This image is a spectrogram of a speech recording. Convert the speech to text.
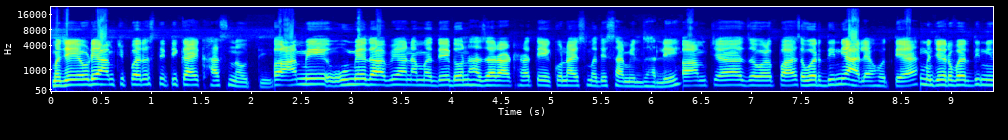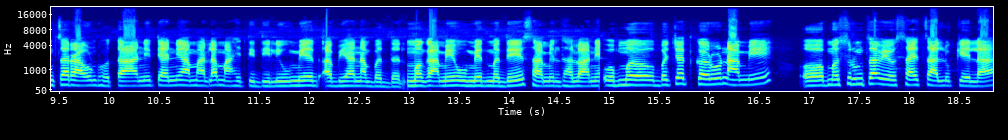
म्हणजे एवढी आमची परिस्थिती काही खास नव्हती. आम्ही उमेद अभियानामध्ये दोन हजार अठरा ते एकोणावीसमध्ये सामील झाले. आमच्या जवळपास वर्धिनी आल्या होत्या. म्हणजे वर्धिनीचा राऊंड होता आणि त्यांनी आम्हाला माहिती दिली उमेद अभियानाबद्दल. मग आम्ही उमेदमध्ये सामील झालो आणि म- बचत करून आम्ही मशरूमचा व्यवसाय चालू केला.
